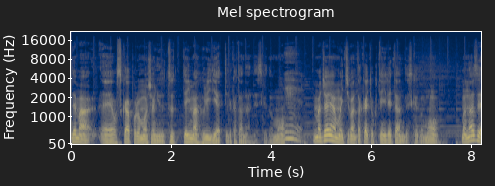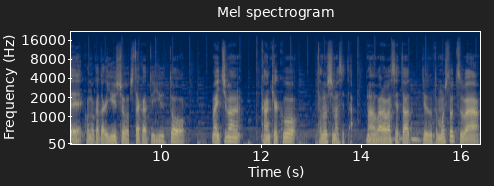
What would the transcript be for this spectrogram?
でまあ、えーオスカープロモーションに移って今フリーでやってる方なんですけども、えまあ、ジャイアンも一番高い得点入れたんですけども、まあ、なぜこの方が優勝したかというと、まあ、一番観客を楽しませた、まあ、笑わせたっていうのと、もう一つは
